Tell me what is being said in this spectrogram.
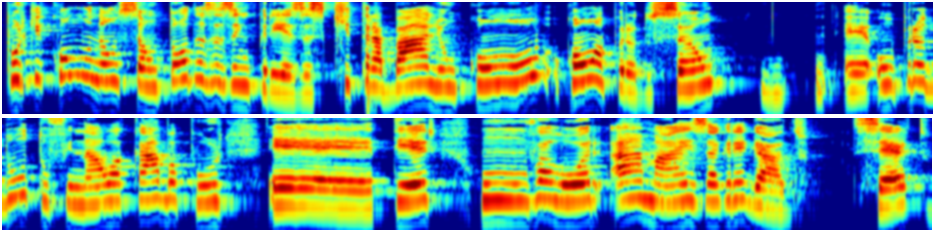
Porque, como não são todas as empresas que trabalham com, o, com a produção, é, o produto final acaba por é, ter um valor a mais agregado certo?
